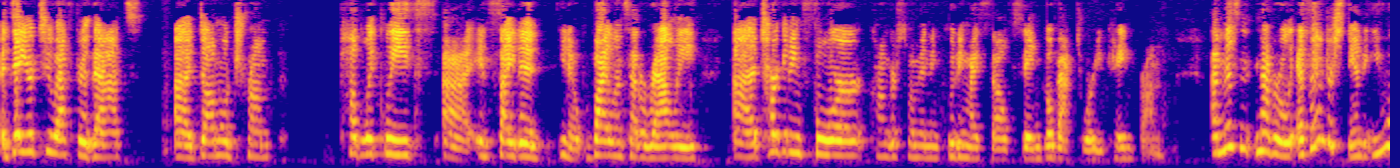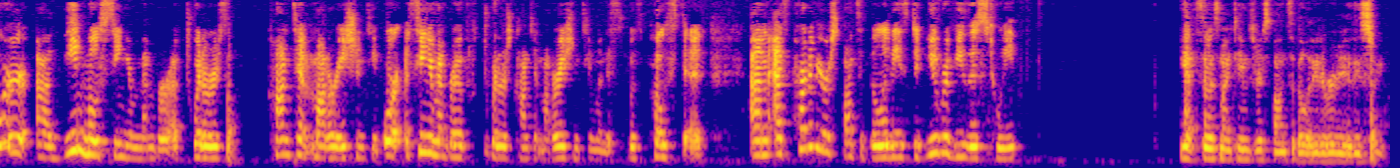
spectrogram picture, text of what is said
A day or two after that, uh, Donald Trump publicly uh, incited, you know, violence at a rally, uh, targeting four congresswomen, including myself, saying, "Go back to where you came from." Uh, Ms. Navaroli, as I understand it, you were uh, the most senior member of Twitter's content moderation team, or a senior member of Twitter's content moderation team when this was posted. Um, as part of your responsibilities, did you review this tweet? Yes, it was my team's responsibility to review these tweets.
